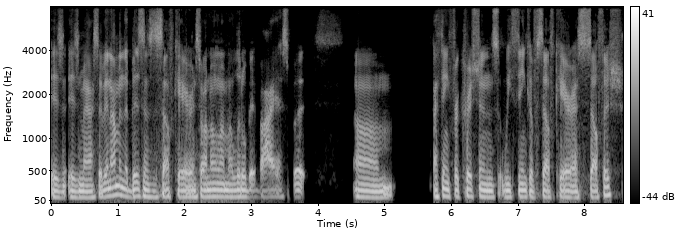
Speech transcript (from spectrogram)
is is massive. And I'm in the business of self care, and so I know I'm a little bit biased, but um, I think for Christians we think of self care as selfish.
